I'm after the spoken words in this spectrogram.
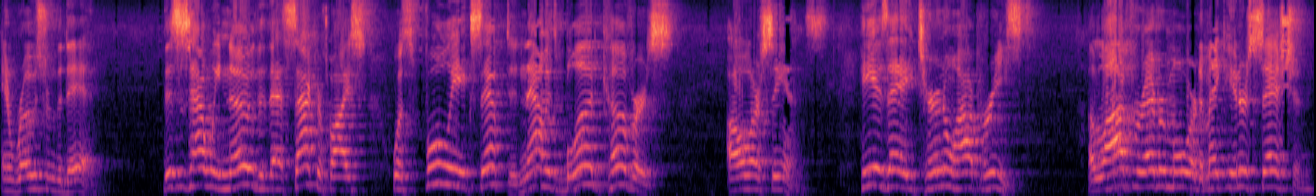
and rose from the dead. This is how we know that that sacrifice was fully accepted. Now his blood covers all our sins. He is an eternal high priest, alive forevermore to make intercession,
